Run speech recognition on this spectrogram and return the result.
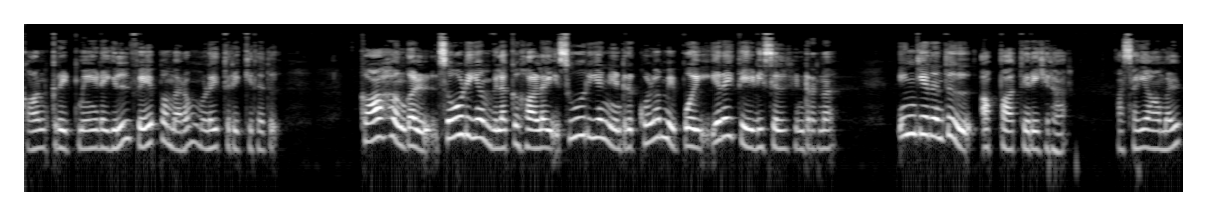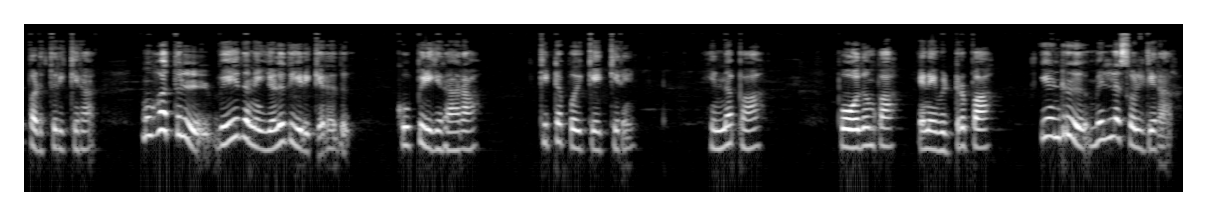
கான்கிரீட் மேடையில் வேப்ப மரம் முளைத்திருக்கிறது. காகங்கள் சோடியம் விளக்குகளை சூரியன் என்று குழம்பி போய் இறை தேடி செல்கின்றன. இங்கிருந்து அப்பா தெரிகிறார். அசையாமல் படுத்திருக்கிறார். முகத்தில் வேதனை எழுதியிருக்கிறது. கூப்பிடுகிறாரா? கிட்ட போய் கேட்கிறேன். என்னப்பா? போதும்பா என்னை விட்டுருப்பா என்று மெல்ல சொல்கிறார்.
